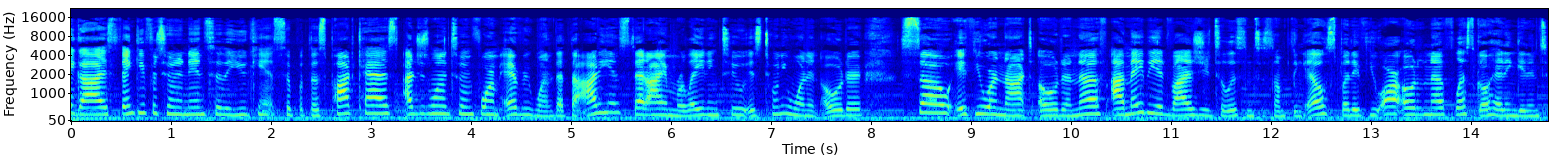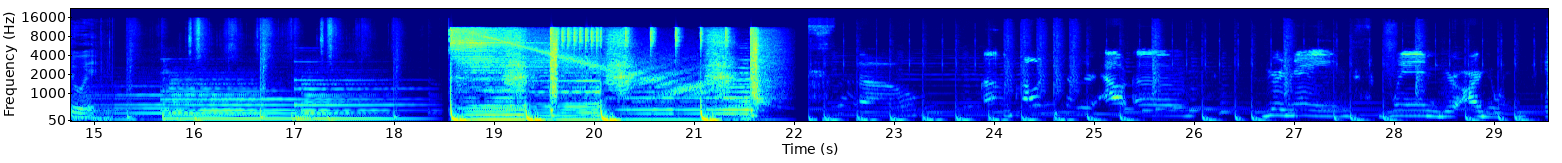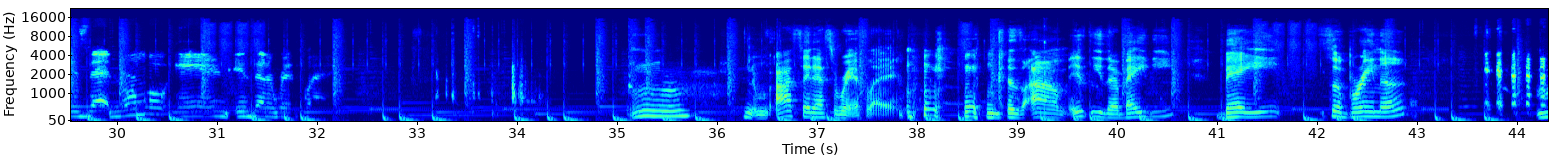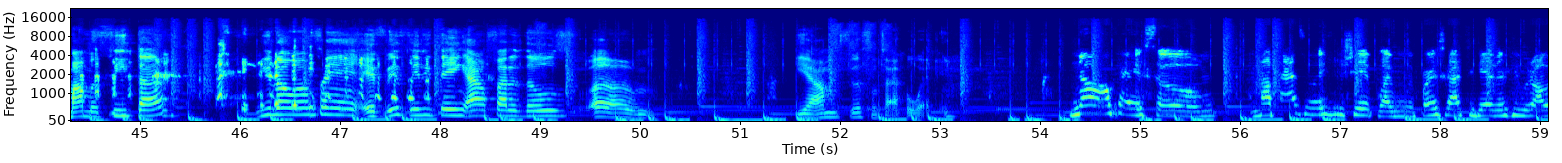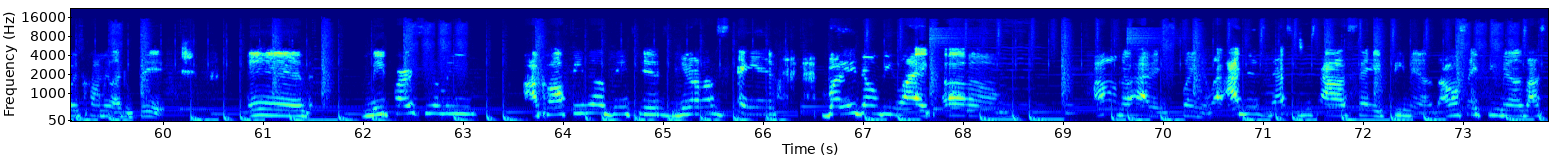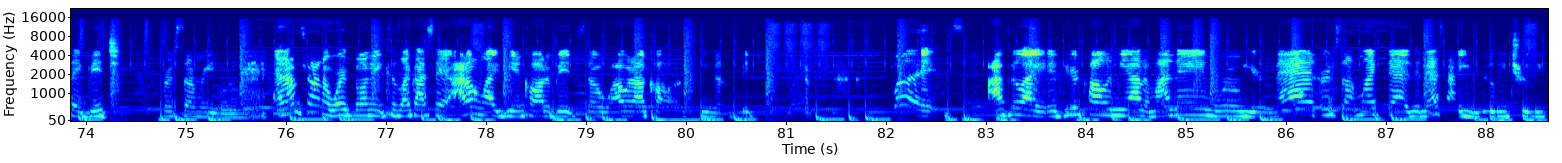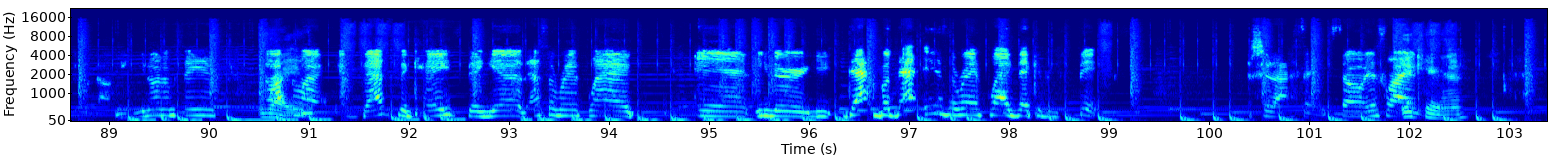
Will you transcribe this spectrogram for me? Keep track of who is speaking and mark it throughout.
Speaker 1: Hey guys, thank you for tuning in to the You Can't Sip With Us podcast. I just wanted to inform everyone that the audience that I am relating to is 21 and older. So if you are not old enough, I maybe advise you to listen to something else. But if you are old enough, let's go ahead and get into it.
Speaker 2: I say that's a red flag because um, it's either baby, babe, Sabrina, Mamacita. You know what I'm saying? If it's anything outside of those, um, yeah, I'm feel some type of way.
Speaker 3: No, okay, so my past relationship, like when we first got together, he would always call me like a bitch. And me personally, I call female bitches, you know what I'm saying? But it don't be like, um, I don't know how to explain it. Like I just that's just how I say females. I don't say females, I say bitch for some reason. And I'm trying to work on it because like I said, I don't like being called a bitch, so why would I call a female bitch? But I feel like if you're calling me out of my name when you're mad or something like that, then that's how you really truly feel about me. You know what I'm saying?
Speaker 2: Right.
Speaker 3: I feel like if that's the case, then yeah, that's a red flag. And either you, that, but that is a red flag that can be fixed. Should I say? So it's
Speaker 2: It
Speaker 3: like
Speaker 2: can.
